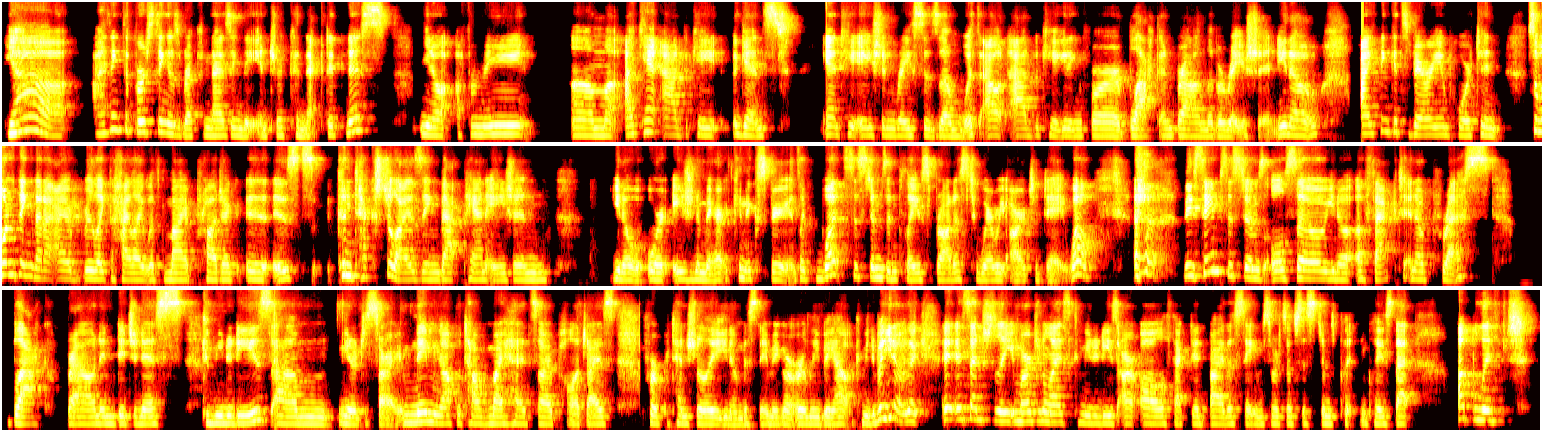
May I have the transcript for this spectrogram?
Yeah i think the first thing is recognizing the interconnectedness. You know for me um, I can't advocate against anti-asian racism without advocating for black and brown liberation you know? I think it's very important. So one thing that i really like to highlight with my project is, is contextualizing that pan-asian you know or asian american experience. Like what systems in place brought us to where we are today? Well these same systems also you know affect and oppress black brown indigenous communities. Um you know just sorry i'm naming off the top of my head so i apologize for potentially you know misnaming or, or leaving out community but you know like essentially marginalized communities are all affected by the same sorts of systems put in place that uplift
